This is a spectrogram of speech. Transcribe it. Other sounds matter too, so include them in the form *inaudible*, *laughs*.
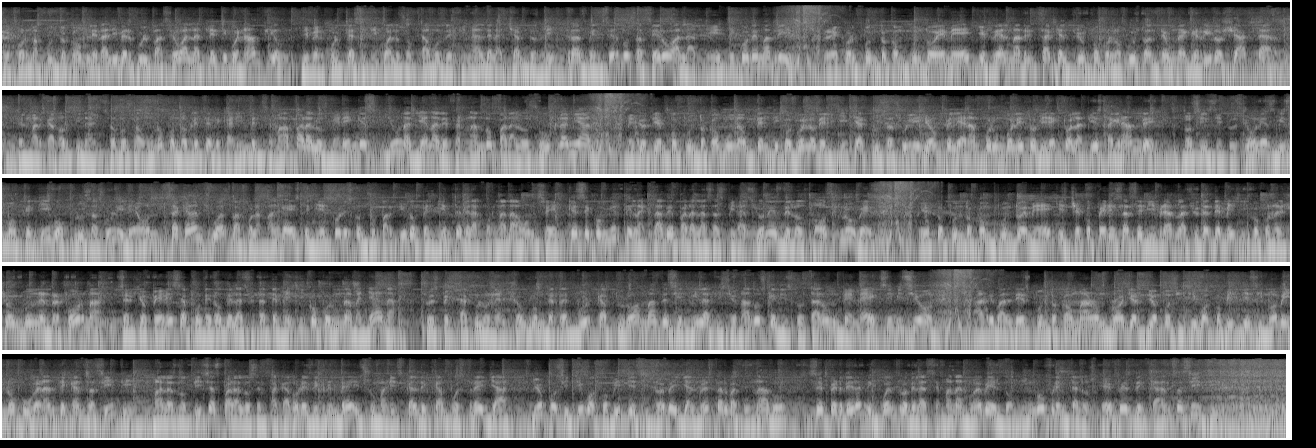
Reforma.com le da Liverpool paseo al Atlético en Anfield. Liverpool clasificó a los octavos de final de la Champions League tras vencer 2 a 0 al Atlético de Madrid. Record.com.mx Real Madrid saca el triunfo con lo justo ante un aguerrido Shakhtar. El marcador finalizó 2 a 1 con doblete de Karim Benzema para los merengues y una diana de Fernando para los ucranianos. Mediotiempo.com un auténtico duelo del Guilla Cruz Azul y León pelearán por un boleto directo a la fiesta grande. Dos instituciones, mismo objetivo, Cruz Azul y León, sacarán su as bajo la manga este miércoles con su partido pendiente de la jornada 11 que se convierte en la clave para las aspiraciones de los dos clubes. Esto.com.mx Checo Pérez hace vibrar la Ciudad de México con el showroom en reforma. Sergio Pérez se apoderó de la Ciudad de México por una mañana. Su espectáculo en el showroom de Red Bull capturó a más de 100.000 aficionados que disfrutaron de la exhibición. Adevaldez.com Aaron Rodgers dio positivo a COVID-19 y no jugará ante Kansas City. Malas noticias para los empacadores de Green Bay. Su mariscal de campo estrella dio positivo a COVID-19 y al no estar vacunado se perderá el encuentro de la semana 9 el domingo frente a los jefes de Kansas City.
